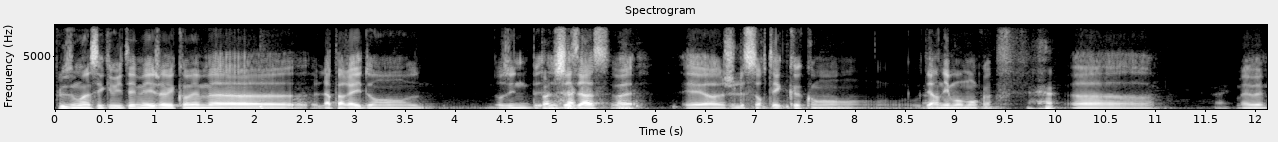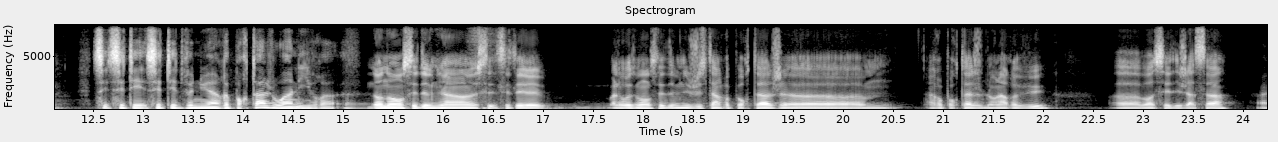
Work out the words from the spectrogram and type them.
plus ou moins en sécurité, mais j'avais quand même l'appareil dans, dans une be- besace. ouais. Et euh, je le sortais que quand, au dernier moment. Quoi. Euh, mais ouais. C'était c'était devenu un reportage ou un livre euh, Non, non, c'est devenu un. C'était malheureusement, c'est devenu juste un reportage, euh, un reportage dans la revue. Euh, bon, c'est déjà ça. Ouais.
